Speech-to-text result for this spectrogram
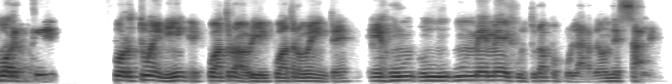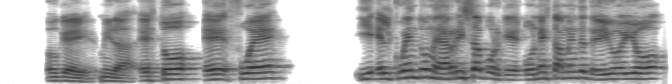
¿Por qué por 20, 4 de abril, 420, es un, un, meme de cultura popular? ¿De dónde sale? Ok, mira, esto eh, fue... Y el cuento me da risa porque honestamente te digo yo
